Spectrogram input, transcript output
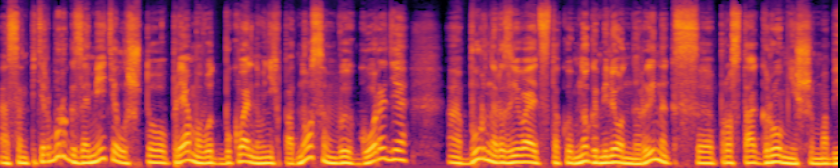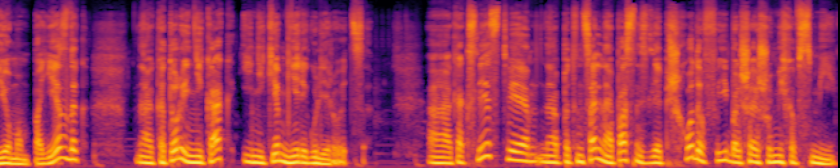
а, Санкт-Петербурга, заметил, что прямо вот буквально у них под носом в их городе а, бурно развивается такой многомиллионный рынок с просто огромнейшим объемом поездок, а, который никак и никем не регулируется. А, как следствие, а, потенциальная опасность для пешеходов и большая шумиха в СМИ.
